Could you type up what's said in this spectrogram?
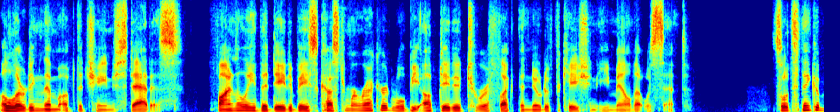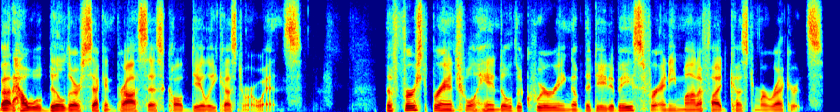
alerting them of the change status. Finally, the database customer record will be updated to reflect the notification email that was sent. So let's think about how we'll build our second process called daily customer wins. The first branch will handle the querying of the database for any modified customer records.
